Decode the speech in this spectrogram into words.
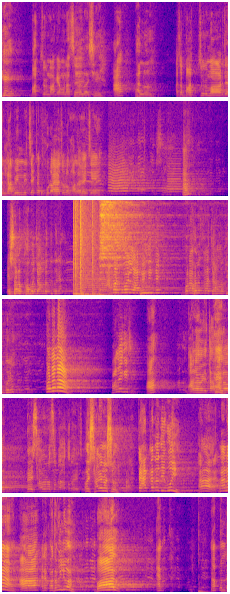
হ্যাঁ। বাচ্চুর মা কেমন আছে? ভালো আছে। আ? ভালো। আচ্ছা বাচ্চুর মার যে নাভির নিচে একটা ফোড়া হয়েছিল ভালো হয়েছে? হ্যাঁ এই শালো খবর জানলো কি করে? আমার বই লাভের নিতে পড়া হলে তারা জানলো কি করে? ও না না ভালো গেছে হ্যাঁ? ভালো হয়েছে তা হ্যাঁ। ভালো। দে সাড়ে নশো টাকা তোর হয়েছে। ওই সাড়ে নশো। টাকা তো দিবই। হ্যাঁ। না না আ, একটা কথা বলব? বল। হ্যাঁ বলতে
